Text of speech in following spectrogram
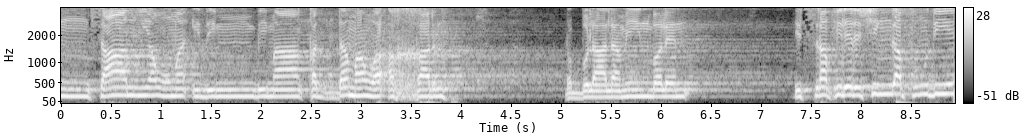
ইনসানু ইয়াউমা ইদিম বিমা কদ্দামা ওয়া আখার রব্বুল আলামিন বলেন ইসরাফিলের সিঙ্গা ফু দিয়ে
